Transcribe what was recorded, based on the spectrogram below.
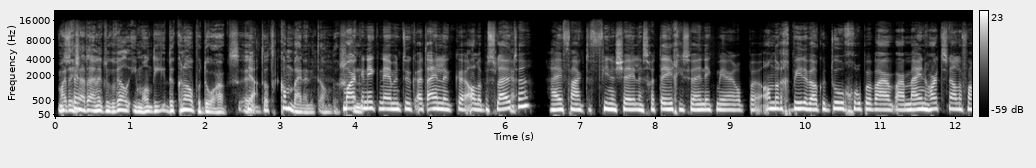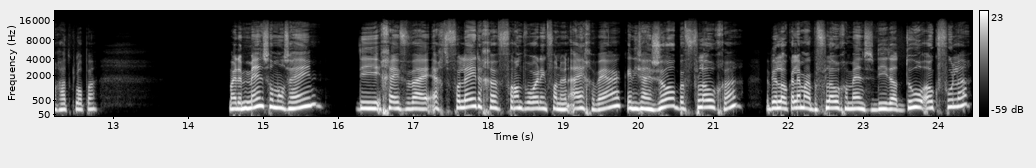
Maar er is uiteindelijk natuurlijk wel iemand die de knopen doorhakt. Eh, ja. Dat kan bijna niet anders. Mark en, ik nemen natuurlijk uiteindelijk eh, alle besluiten. Hij vaak de financiële en strategische en ik meer op eh, andere gebieden. Welke doelgroepen waar, waar mijn hart sneller van gaat kloppen. Maar de mensen om ons heen, die geven wij echt volledige verantwoording van hun eigen werk. En die zijn zo bevlogen. We willen ook alleen maar bevlogen mensen die dat doel ook voelen.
